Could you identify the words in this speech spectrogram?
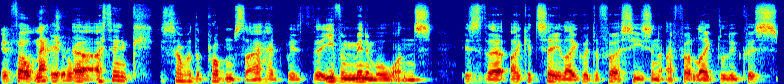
It felt It- natural. uh, I think some of the problems that I had with the even minimal ones is that I could say like with the first season, I felt like Lucas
